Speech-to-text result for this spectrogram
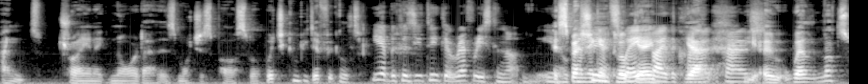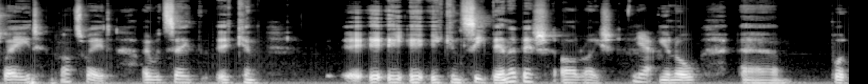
and try and ignore that as much as possible, which can be difficult. yeah, because you think that referees cannot, you know, Especially they in club swayed game. by the crowd. yeah, yeah, well, not swayed, not swayed. I would say it can, it, it, it, can seep in a bit, all right. yeah. You know, um, but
